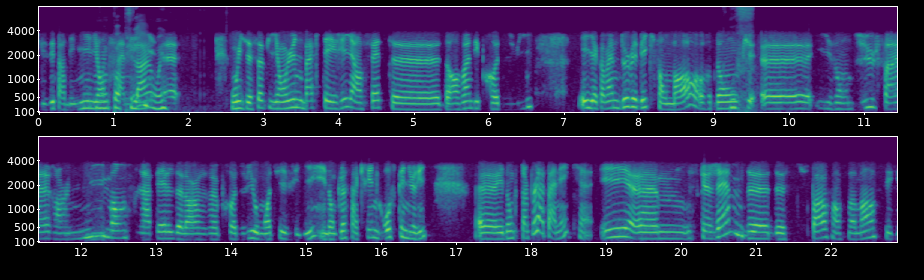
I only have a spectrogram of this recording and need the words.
utilisé par des millions de familles. Oui, oui c'est ça. Puis ils ont eu une bactérie en fait dans un des produits et il y a quand même deux bébés qui sont morts. Donc, euh, ils ont dû faire un immense rappel de leurs produits au mois de février. Et donc là, ça crée une grosse pénurie. Euh, et donc, c'est un peu la panique. Et euh, ce que j'aime de, de ce qui se passe en ce moment, c'est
